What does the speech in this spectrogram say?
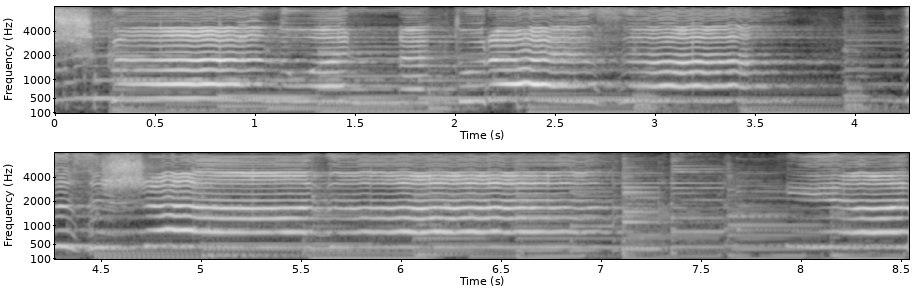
buscando a natureza desejada e à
